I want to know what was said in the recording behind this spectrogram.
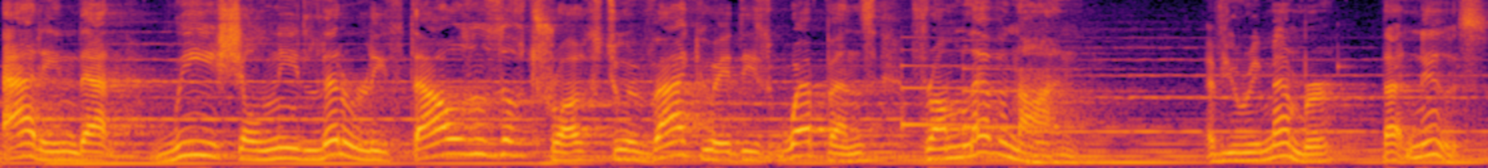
adding that we shall need literally thousands of trucks to evacuate these weapons from Lebanon. If you remember that news.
